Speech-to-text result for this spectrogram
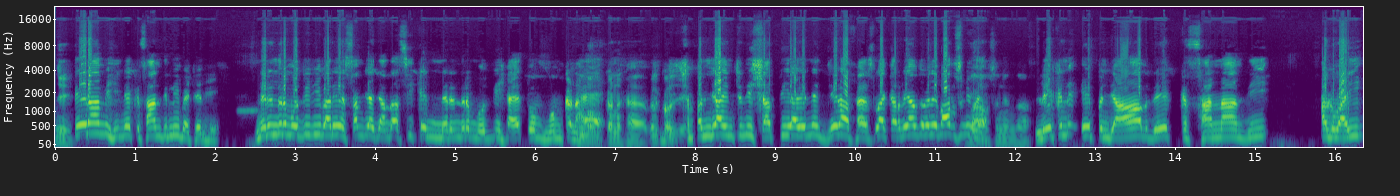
ਜੀ। 13 ਮਹੀਨੇ ਕਿਸਾਨ ਦਿੱਲੀ ਬੈਠੇ ਰਹੇ। ਨਰਿੰਦਰ ਮੋਦੀ ਜੀ ਬਾਰੇ ਇਹ ਸਮਝਿਆ ਜਾਂਦਾ ਸੀ ਕਿ ਨਰਿੰਦਰ ਮੋਦੀ ਹੈ ਤਾਂ ਮੁਮਕਨ ਹੈ। ਮੁਮਕਨ ਹੈ ਬਿਲਕੁਲ ਜੀ। 56 ਇੰਚ ਦੀ ਛਾਤੀ ਵਾਲੇ ਨੇ ਜਿਹੜਾ ਫੈਸਲਾ ਕਰ ਲਿਆ ਉਹਦੇ ਵੇਲੇ ਵਾਪਸ ਨਹੀਂ ਹੋਇਆ ਵਾਪਸ ਨਹੀਂ ਹੁੰਦਾ। ਲੇਕਿਨ ਇਹ ਪੰਜਾਬ ਦੇ ਕਿਸਾਨਾਂ ਦੀ ਅਗਵਾਈ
